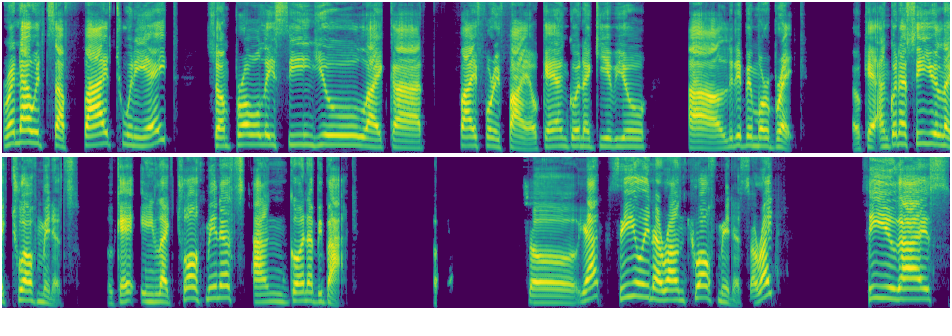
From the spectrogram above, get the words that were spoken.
right now it's at 528. So I'm probably seeing you like at 545. Okay. I'm going to give you a little bit more break. Okay. I'm going to see you in like 12 minutes. Okay. In like 12 minutes, I'm going to be back. So yeah, see you in around 12 minutes. All right. See you guys.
